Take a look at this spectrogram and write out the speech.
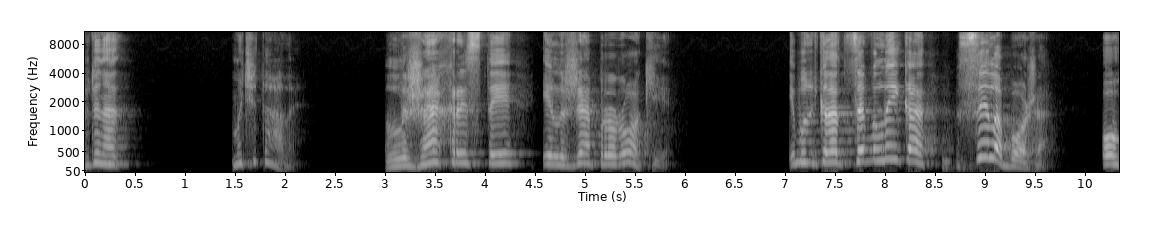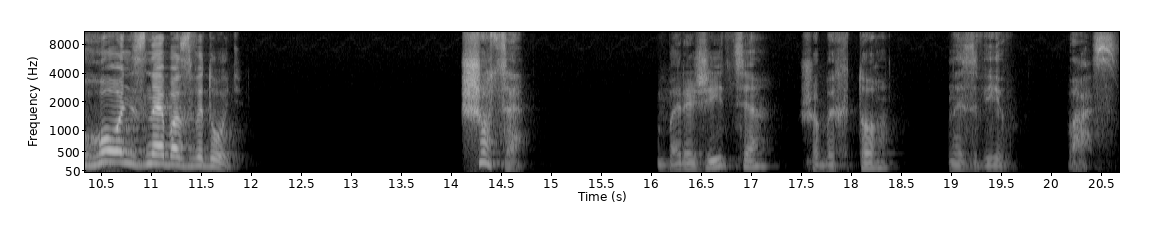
Людина, ми читали. Лжехристи і лжепророки. І будуть казати, це велика сила Божа. Огонь з неба зведуть. Що це? Бережіться, щоби хто не звів вас.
